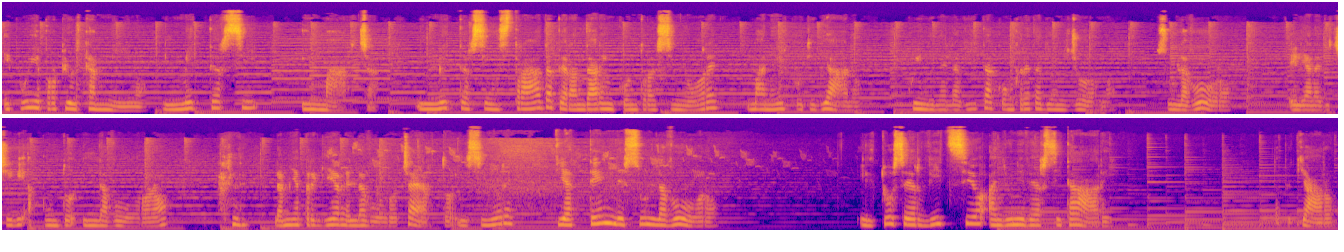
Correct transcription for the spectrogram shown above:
E poi è proprio il cammino, il mettersi in marcia, il mettersi in strada per andare incontro al Signore, ma nel quotidiano, quindi nella vita concreta di ogni giorno, sul lavoro. Eliana dicevi appunto il lavoro, no? La mia preghiera è il lavoro, certo, il Signore ti attende sul lavoro, il tuo servizio agli universitari. Proprio chiaro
